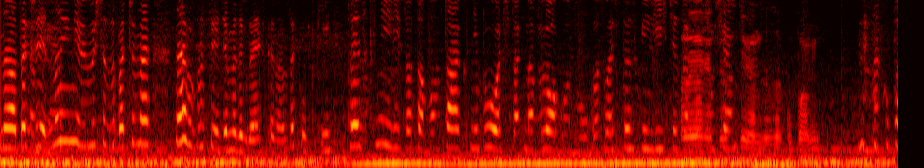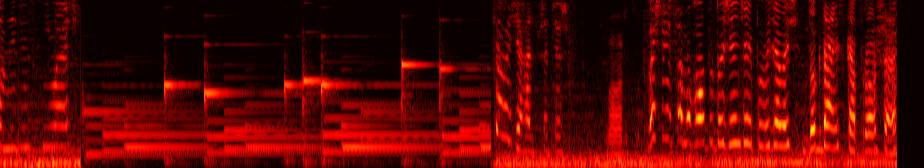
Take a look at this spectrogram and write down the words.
No, także, no i nie wiem, jeszcze zobaczymy. No ale po prostu jedziemy do Gdańska na zakupki. Tęsknili za tobą, tak? Nie było ci tak na vlogu długo. Słuchajcie, tęskniliście za Ale ja nie tęskniłem za zakupami. Za zakupem nie tęskniłeś? Chciałeś jechać przecież. Bardzo. Weszłeś z samochodu do zięcia i powiedziałeś do Gdańska, proszę.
